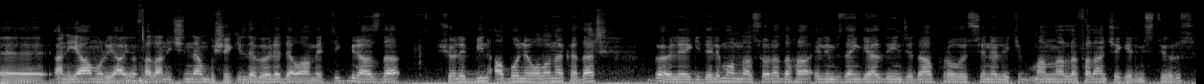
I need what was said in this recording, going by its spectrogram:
Ee, hani yağmur yağıyor falan içinden bu şekilde böyle devam ettik. Biraz da şöyle 1000 abone olana kadar böyle gidelim. Ondan sonra daha elimizden geldiğince daha profesyonel ekipmanlarla falan çekelim istiyoruz.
